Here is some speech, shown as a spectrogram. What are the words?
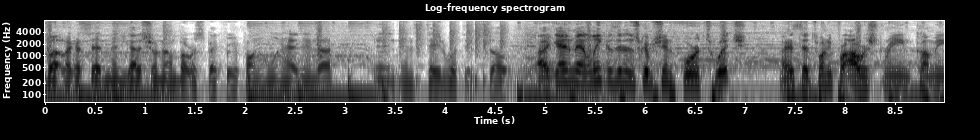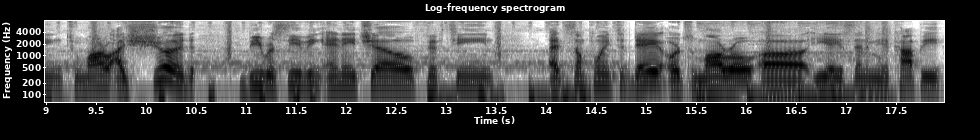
But like I said, man, you got to show nothing but respect for your opponent who went ahead and uh, and, and stayed with it. So uh, again, man, link is in the description for Twitch. Like I said, 24 hour stream coming tomorrow. I should be receiving NHL 15 at some point today or tomorrow. Uh, EA is sending me a copy.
